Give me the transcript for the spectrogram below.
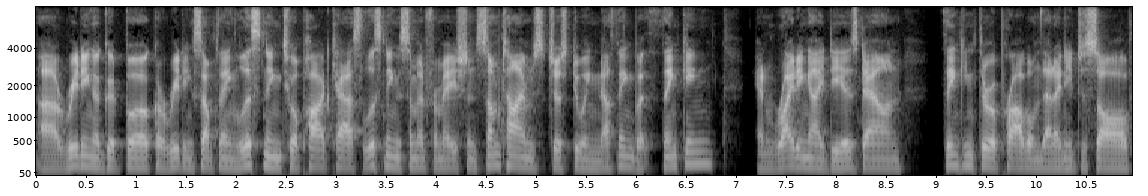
uh, reading a good book or reading something, listening to a podcast, listening to some information, sometimes just doing nothing but thinking and writing ideas down, thinking through a problem that I need to solve,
